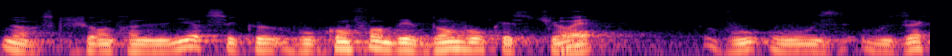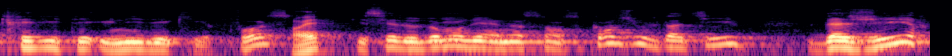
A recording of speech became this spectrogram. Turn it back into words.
Non, ce que je suis en train de dire, c'est que vous confondez dans vos questions, Ouais. Vous, vous, vous accréditez une idée qui est fausse, qui c'est de demander à une instance consultative d'agir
